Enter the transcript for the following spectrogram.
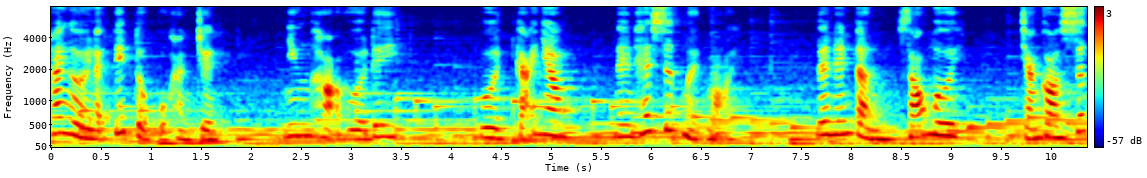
hai người lại tiếp tục cuộc hành trình nhưng họ vừa đi vừa cãi nhau nên hết sức mệt mỏi. Lên đến tầng 60, chẳng còn sức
